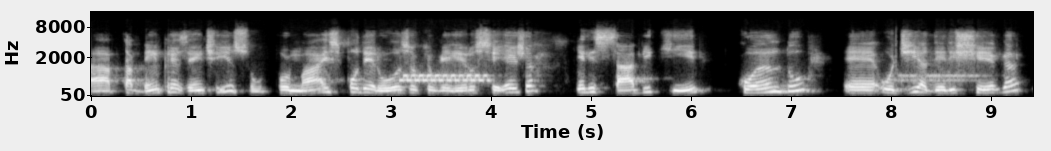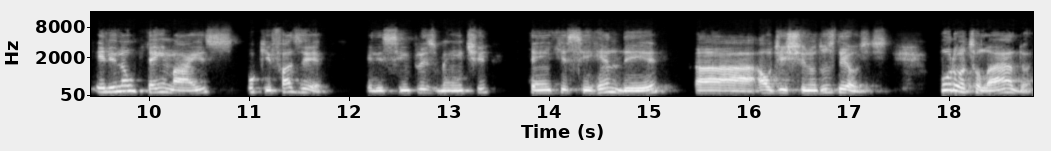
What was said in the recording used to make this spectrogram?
está ah, bem presente isso. Por mais poderoso que o guerreiro seja, ele sabe que quando é, o dia dele chega, ele não tem mais o que fazer. Ele simplesmente tem que se render ah, ao destino dos deuses. Por outro lado,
